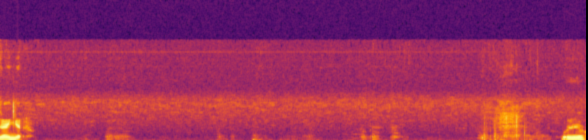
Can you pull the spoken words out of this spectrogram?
Dang it. Well.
